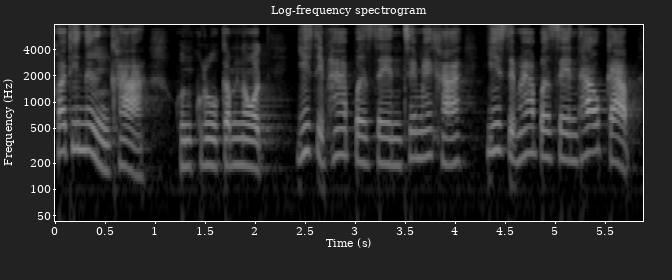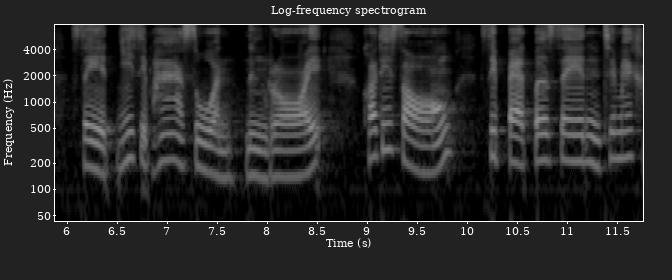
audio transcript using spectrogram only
ขข้อที่ 1 ค่ะ คุณครูกำหนด 25%ใช่ไหมคะ 25%เท่ากับเศษ 25 ส่วน 100 ข้อที่ 2 18%ใช่ไหมค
